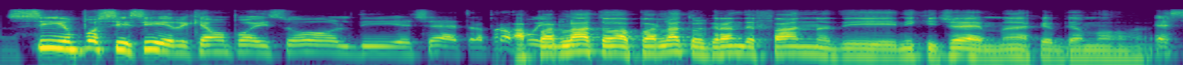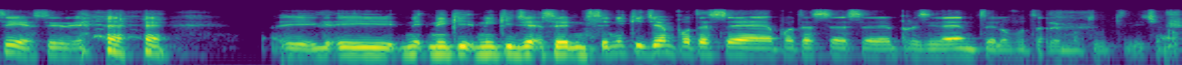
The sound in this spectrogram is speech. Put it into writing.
sì un po' sì sì richiama un po' i soldi eccetera però ha, poi... parlato, ha parlato il grande fan di Nicky Jam eh, che abbiamo eh sì sì i, i, Nicky, Nicky, se, se Nicky Jam potesse, potesse essere presidente lo voteremmo tutti, diciamo.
